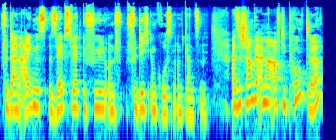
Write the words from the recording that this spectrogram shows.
für dein eigenes Selbstwertgefühl und für dich im Großen und Ganzen. Also schauen wir einmal auf die Punkte,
